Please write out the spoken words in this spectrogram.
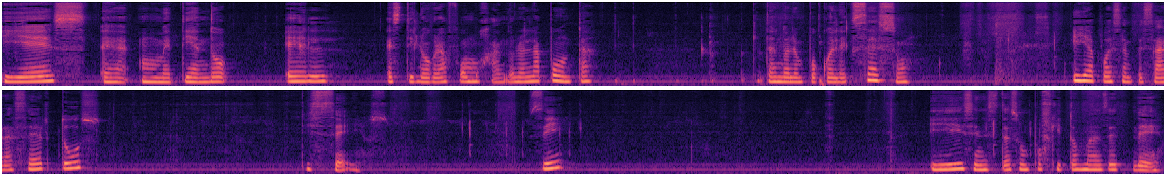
Y es eh, metiendo el estilógrafo, mojándolo en la punta, quitándole un poco el exceso. Y ya puedes empezar a hacer tus diseños. ¿Sí? Y si necesitas un poquito más de, de,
